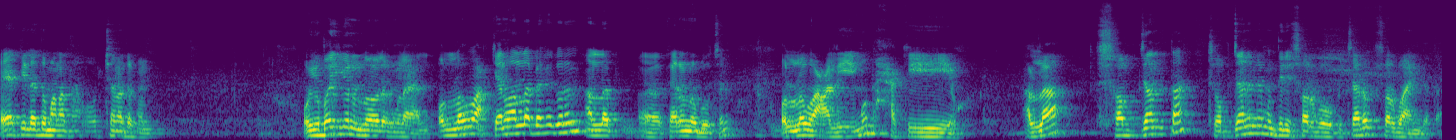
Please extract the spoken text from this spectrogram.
এক ইলা তো মানা হচ্ছে না তখন। ওই উবাইয়নুল্লাহ আল্লাহ কেন আল্লাহ ব্যাখ্যা করেন? আল্লাহ কারণও বলছেন। আল্লাহ আলিমুন হাকিম। আল্লাহ সব জানতা সব জানেন এবং তিনি সর্ববিচারক সর্ব আইনদাতা।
